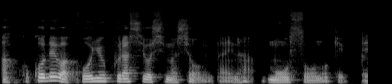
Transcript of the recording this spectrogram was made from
あ、ここではこういう暮らしをしましょうみたいな妄想の結果。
